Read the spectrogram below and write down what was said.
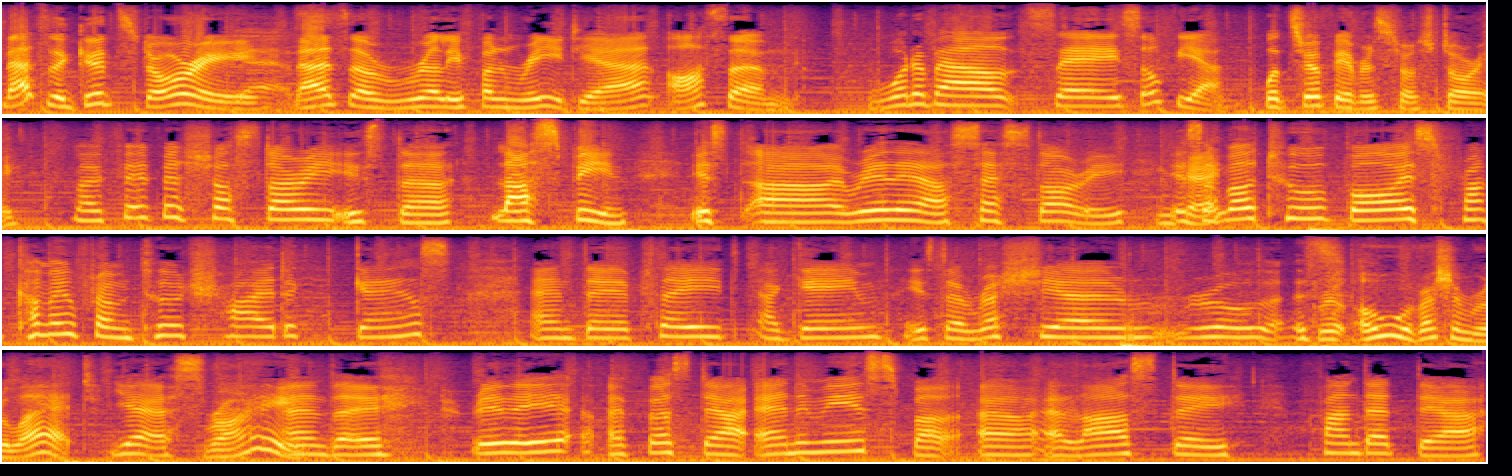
That's a good story. Yes. That's a really fun read, yeah? Awesome. What about, say, Sophia? What's your favorite short story? My favorite short story is the Last Spin. It's uh, really a sad story. It's about two boys from coming from two tried gangs, and they played a game. It's the Russian roulette. Ru- oh, Russian roulette. yes, Right. And they really at first they are enemies, but uh, at last they found that they are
